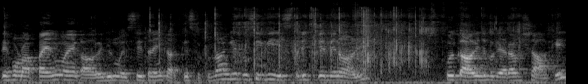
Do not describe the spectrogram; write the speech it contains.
ਤੇ ਹੁਣ ਆਪਾਂ ਇਹਨੂੰ ਐ ਕਾਗਜ਼ ਨੂੰ ਇਸੇ ਤਰ੍ਹਾਂ ਹੀ ਕਰਕੇ ਸੁੱਟ ਦਾਂਗੇ। ਤੁਸੀਂ ਵੀ ਇਸ ਤਰੀਕੇ ਦੇ ਨਾਲ ਹੀ ਕੋਈ ਕਾਗਜ਼ ਵਗੈਰਾ ਵਿਛਾ ਕੇ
